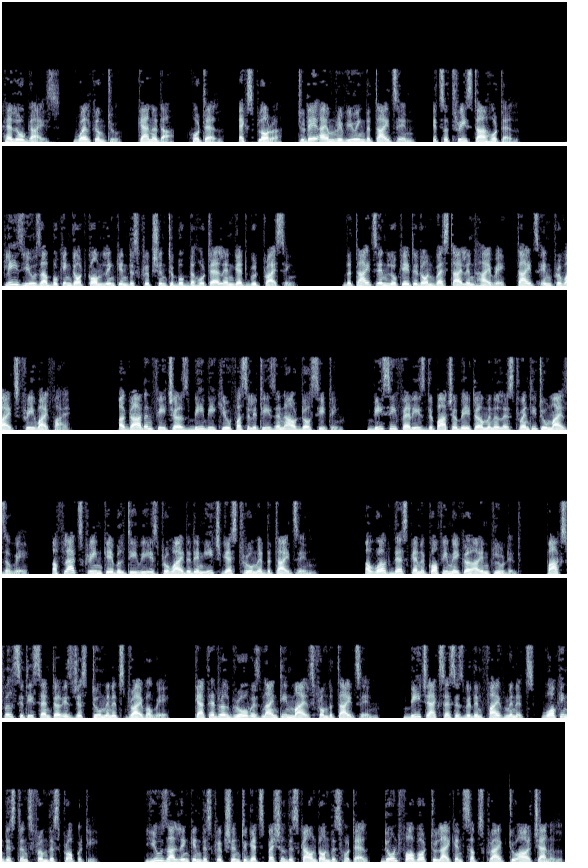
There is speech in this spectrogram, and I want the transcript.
Hello guys. Welcome to Canada Hotel Explorer. Today I am reviewing the Tides Inn. It's a 3-star hotel. Please use our booking.com link in description to book the hotel and get good pricing. The Tides Inn located on West Island Highway, Tides Inn provides free Wi-Fi. A garden features BBQ facilities and outdoor seating. BC Ferries Departure Bay Terminal is 22 miles away. A flat-screen cable TV is provided in each guest room at the Tides Inn. A work desk and a coffee maker are included. Parksville City Center is just 2 minutes drive away. Cathedral Grove is 19 miles from the Tides Inn. Beach access is within 5 minutes, walking distance from this property. Use our link in description to get special discount on this hotel. Don't forget to like and subscribe to our channel.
